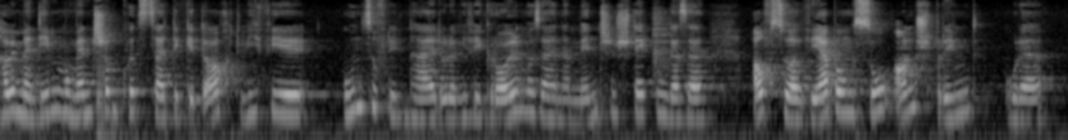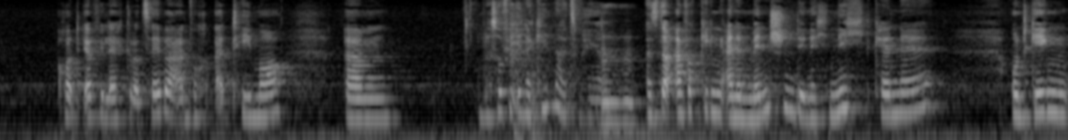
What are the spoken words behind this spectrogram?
habe ich mir in dem Moment schon kurzzeitig gedacht, wie viel Unzufriedenheit oder wie viel Groll muss er in einem Menschen stecken, dass er auf so eine Werbung so anspringt oder hat er vielleicht gerade selber einfach ein Thema, ähm, um da so viel Energie reinzuhängen. Mhm. Also da einfach gegen einen Menschen, den ich nicht kenne und gegen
